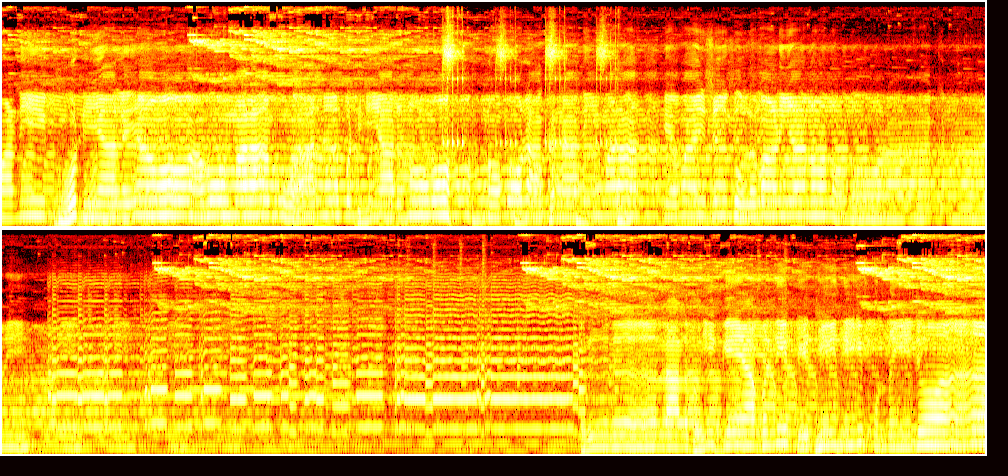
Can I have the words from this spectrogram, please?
મારી ઘોડિયા લે આવો આવો મારા બુહાન બઢિયાર નો નોમો રાખનારી મારા, કહેવાય છે ગુલવાણિયા નો નોમો રાખનારી. રે, લાલ ભાઈ કે આપની પેઢીની પુનઈ જોવા,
